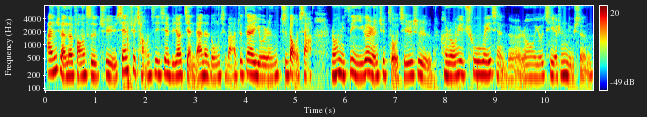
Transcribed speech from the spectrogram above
安全的方式去先去尝试一些比较简单的东西吧。就在有人指导下，然后你自己一个人去走，其实是很容易出危险的。然后尤其也是女生。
